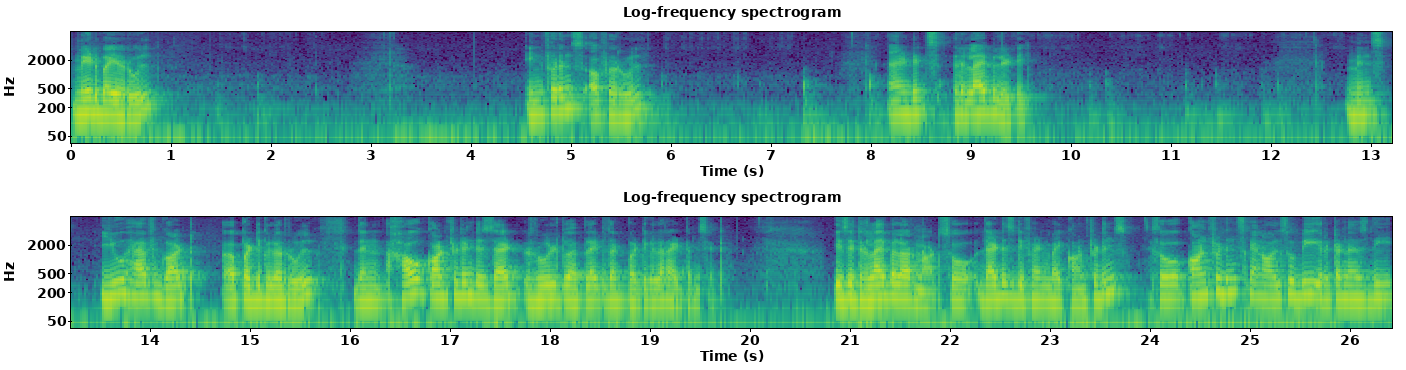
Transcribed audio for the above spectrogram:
made by a rule, inference of a rule and its reliability. means you have got a particular rule then how confident is that rule to apply to that particular item set is it reliable or not? So that is defined by confidence. So confidence can also be written as the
